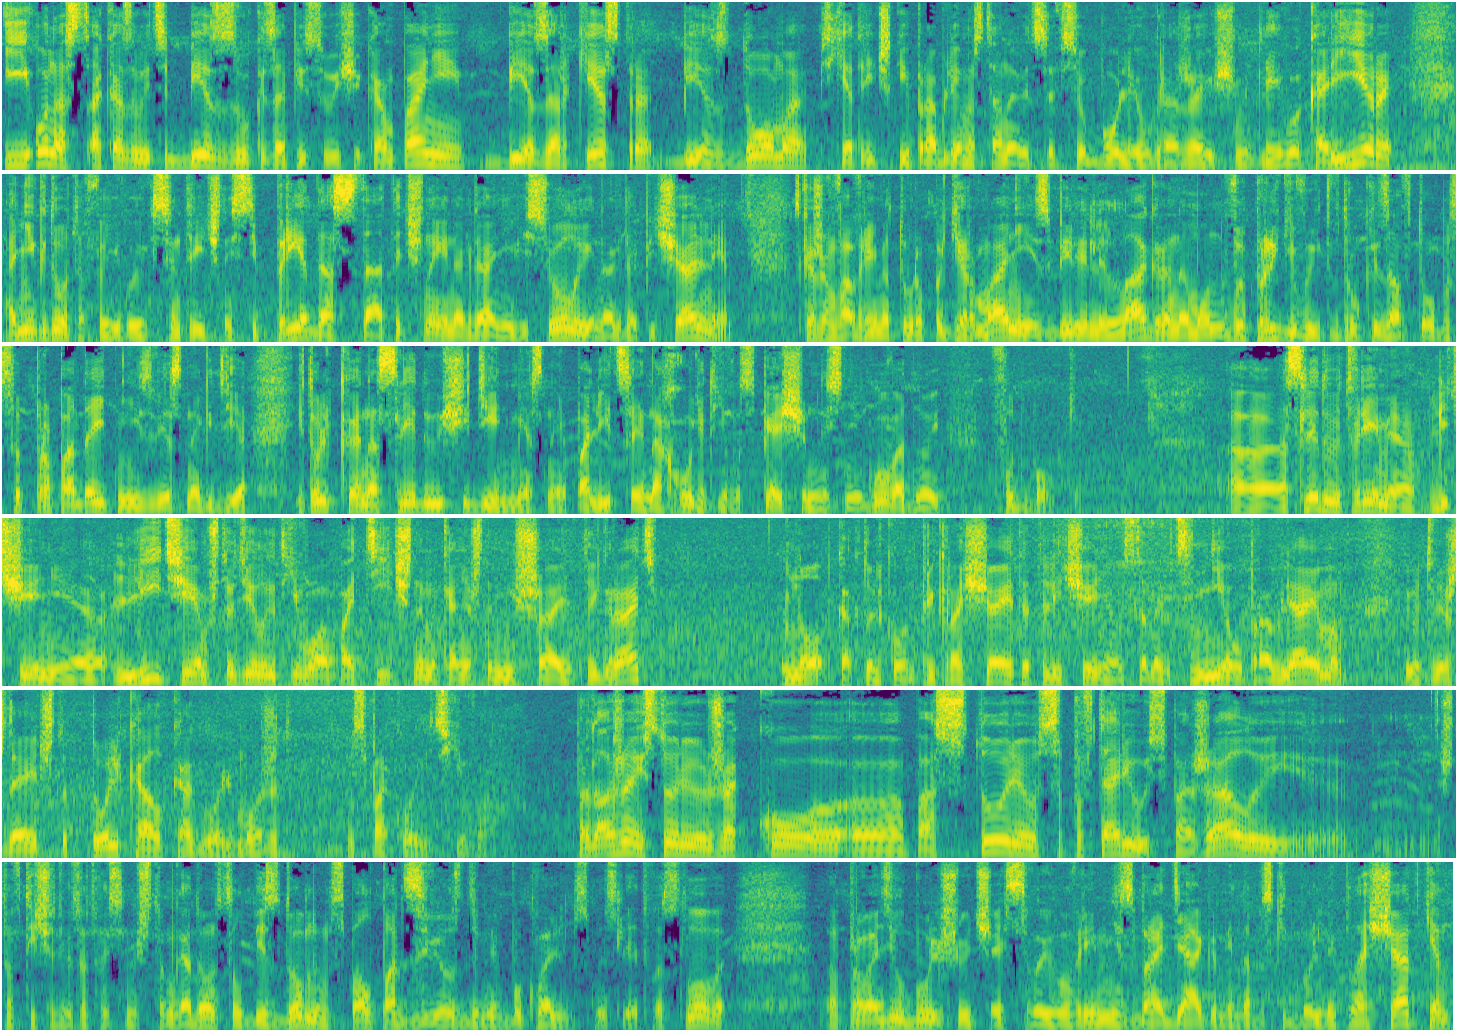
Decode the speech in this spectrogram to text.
И он оказывается без звукозаписывающей компании, без оркестра, без дома. Психиатрические проблемы становятся все более угрожающими для его карьеры. Анекдотов о его эксцентричности предостаточно. Иногда они веселые, иногда печальные. Скажем, во время тура по Германии с Бирли Лаграном он выпрыгивает вдруг из автобуса, пропадает неизвестно где. И только на следующий день местная полиция находит его спящим на снегу в одной футболке. Э, следует время лечения литием, что делает его апатичным и, конечно, мешает играть. Но как только он прекращает это лечение, он становится неуправляемым и утверждает, что только алкоголь может успокоить его. Продолжая историю Жако э, Пасториуса, повторюсь, пожалуй, э, что в 1986 году он стал бездомным, спал под звездами в буквальном смысле этого слова, проводил большую часть своего времени с бродягами на баскетбольной площадке.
